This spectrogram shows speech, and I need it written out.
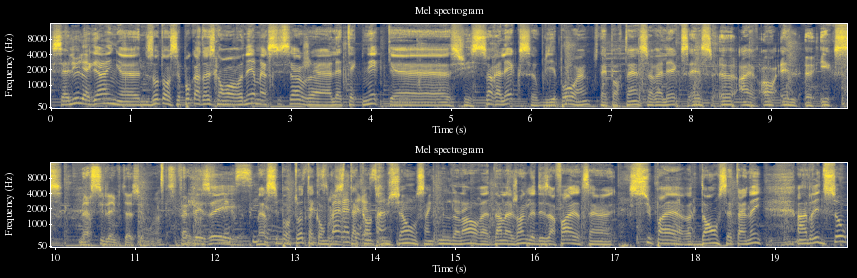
Salut la gang. Euh, nous autres, on sait pas quand est-ce qu'on va revenir. Merci Serge à la technique euh, chez Sœur Alex. Oubliez pas, hein, c'est important. Sœur Alex, S-E-R-A-L-E-X. Merci de l'invitation. Hein. Ça fait plaisir. Merci, pour toi, euh, ta, ta contribution, 5 000 dans la jungle affaires. C'est un super don cette année. André Dussault,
